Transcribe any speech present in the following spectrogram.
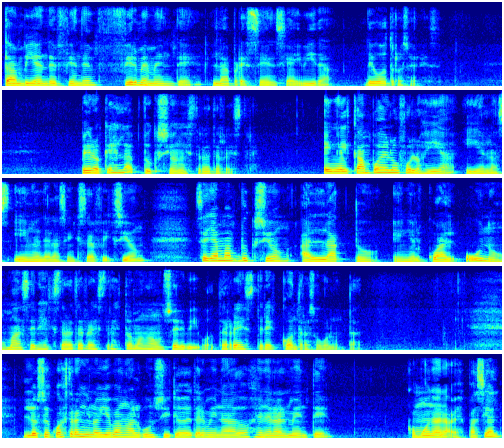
también defienden firmemente la presencia y vida de otros seres. Pero, ¿qué es la abducción extraterrestre? En el campo de la ufología y en, el de la ciencia ficción, se llama abducción al acto en el cual uno o más seres extraterrestres toman a un ser vivo terrestre contra su voluntad. Lo secuestran y lo llevan a algún sitio determinado, generalmente como una nave espacial.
